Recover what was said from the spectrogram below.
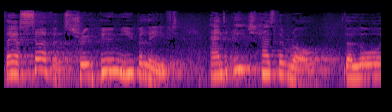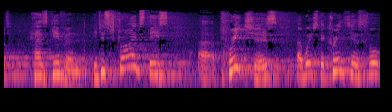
They are servants through whom you believed, and each has the role the Lord has given. He describes these uh, preachers, uh, which the Corinthians thought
